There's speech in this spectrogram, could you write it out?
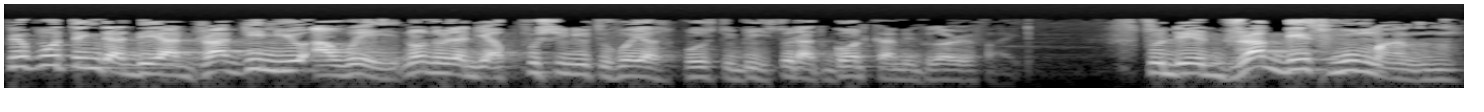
people think that they are dragging you away, not knowing that they are pushing you to where you're supposed to be so that God can be glorified. So they drag this woman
